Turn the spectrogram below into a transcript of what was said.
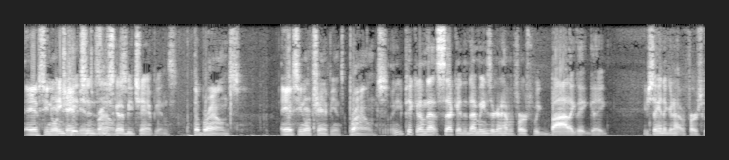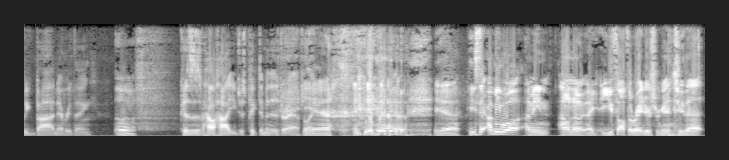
AFC North champions, Kitchens Browns. just going to be champions. the Browns. AFC North champions, Browns. Are you picking them that second, and that means they're going to have a first week bye. Like they, they you're saying they're going to have a first week bye and everything Ugh. because of how high you just picked them in this draft. Like, yeah, yeah. He's there. I mean, well, I mean, I don't know. Like, you thought the Raiders were going to do that?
